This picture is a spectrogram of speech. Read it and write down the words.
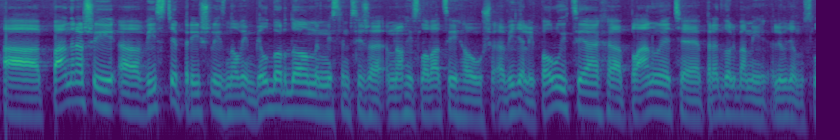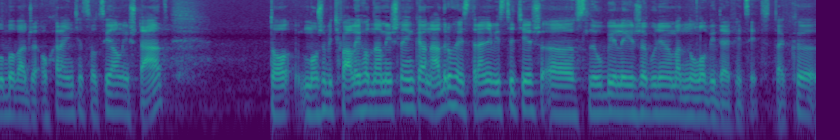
Uh, pán Raši, uh, vy ste prišli s novým billboardom. Myslím si, že mnohí Slováci ho už videli po uliciach. Plánujete pred voľbami ľuďom slubovať, že ochránite sociálny štát. To môže byť chválihodná myšlienka. Na druhej strane vy ste tiež uh, slúbili, že budeme mať nulový deficit. Tak uh,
